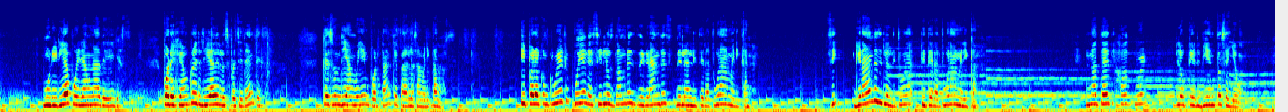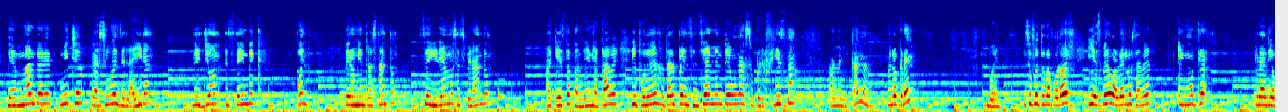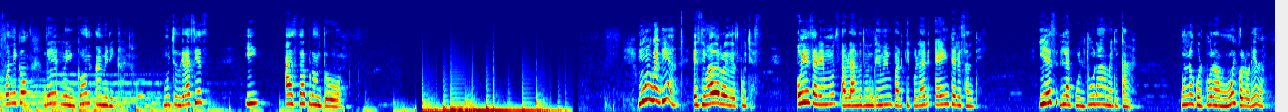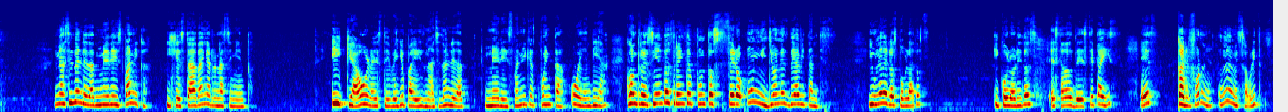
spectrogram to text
Moriría por ir a una de ellas. Por ejemplo, el Día de los Presidentes, que es un día muy importante para los americanos. Y para concluir, voy a decir los nombres de grandes de la literatura americana. Sí, grandes de la literatura, americana. Noted Hogwarts, lo que el viento se llevó de Margaret Mitchell, Las uvas de la ira, de John Steinbeck. Bueno, pero mientras tanto, seguiremos esperando a que esta pandemia acabe y poder disfrutar presencialmente una super fiesta americana. ¿No lo creen? Bueno, eso fue todo por hoy y espero volverlos a ver en otro radiofónico de Rincón Americano. Muchas gracias y hasta pronto. Muy buen día, estimado Radio Escuchas. Hoy estaremos hablando de un tema en particular e interesante, y es la cultura americana, una cultura muy colorida, nacida en la Edad Media hispánica y gestada en el Renacimiento y que ahora este bello país nacido en la edad media hispánica cuenta hoy en día con 330.01 millones de habitantes y uno de los poblados y coloridos estados de este país es California, uno de mis favoritos,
